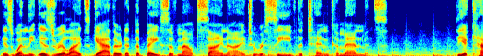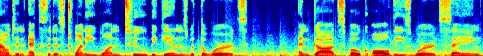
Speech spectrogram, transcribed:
is when the Israelites gathered at the base of Mount Sinai to receive the Ten Commandments. The account in Exodus 21:2 begins with the words, And God spoke all these words, saying,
